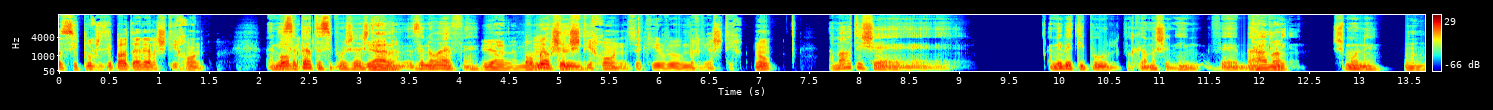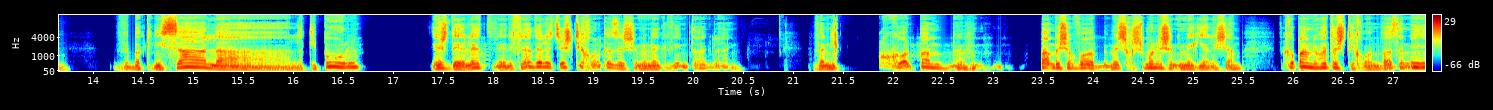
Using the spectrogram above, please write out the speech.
הסיפור שסיפרת לי על השטיחון. אני. אספר את הסיפור של יאללה. השטיחון, זה נורא יפה. יאללה. נו. עומק לא, של כי- שטיחון, זה כאילו, הוא אומר לי, השטיחון, נו. אמרתי ש... אני בטיפול כבר כמה שנים, ובכ... כמה? שמונה. Mhm. ובכניסה ל- לטיפול יש דלת, ולפני הדלת יש תיכון כזה שמנגבים את הרגליים. ואני כל פעם, פעם בשבוע, במשך שמונה שנים מגיע לשם, וכל פעם אני רואה את השטיחון, ואז אני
